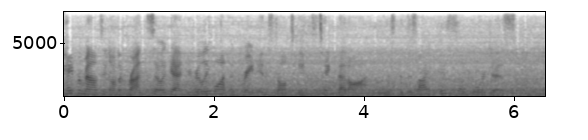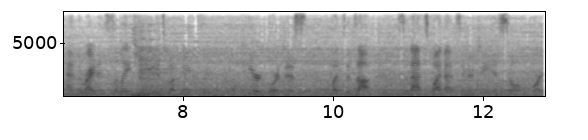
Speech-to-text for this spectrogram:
paper mounting on the front. So again, you really want a great install team to take that on because the design is so gorgeous. And the right installation is what makes it appear gorgeous once it's up. So that's why that synergy is so important.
